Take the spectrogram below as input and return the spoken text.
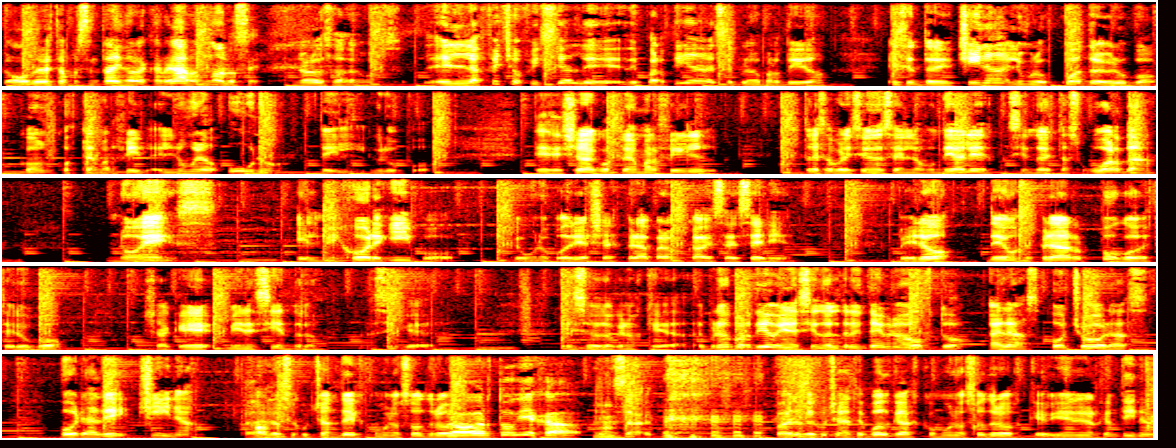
O debe estar presentada y no la cargaron, no lo sé. No lo sabemos. La fecha oficial de, de partida, ese primer partido, es entre China, el número 4 del grupo, con Costa de Marfil, el número 1 del grupo. Desde ya Costa de Marfil, con tres apariciones en los mundiales, siendo esta su cuarta, no es el mejor equipo que uno podría ya esperar para un cabeza de serie. Pero debemos esperar poco de este grupo, ya que viene siéndolo. Así que eso es lo que nos queda. El primer partido viene siendo el 31 de agosto a las 8 horas, hora de China. Para Ja. los escuchantes como nosotros. No, a ver, tú vieja. Exacto. Para los que escuchan este podcast como nosotros que viven en Argentina,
